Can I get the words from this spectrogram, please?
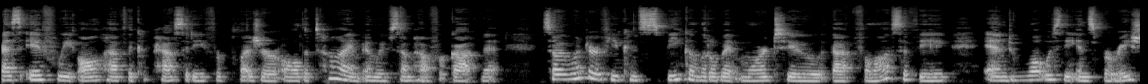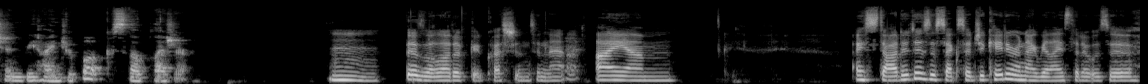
as if we all have the capacity for pleasure all the time and we've somehow forgotten it. So I wonder if you can speak a little bit more to that philosophy and what was the inspiration behind your book, Slow Pleasure? Mm, there's a lot of good questions in that. I um I started as a sex educator and I realized that it was a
